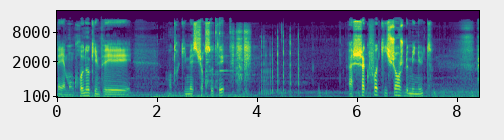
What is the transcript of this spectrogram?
Il y a mon chrono qui me fait, entre guillemets, sursauter. À chaque fois qu'il change de minute.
